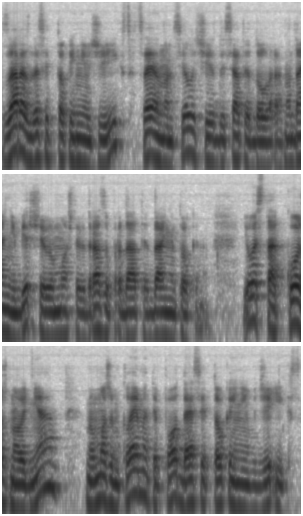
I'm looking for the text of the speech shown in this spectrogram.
Зараз 10 токенів GX це 0,6 долара. На даній біржі ви можете відразу продати дані токени. І ось так кожного дня ми можемо клеймити по 10 токенів GX.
